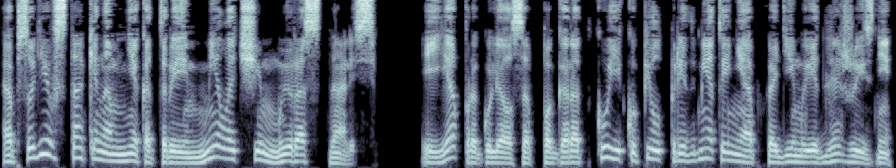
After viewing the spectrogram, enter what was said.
Обсудив с Такином некоторые мелочи, мы расстались. И я прогулялся по городку и купил предметы, необходимые для жизни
